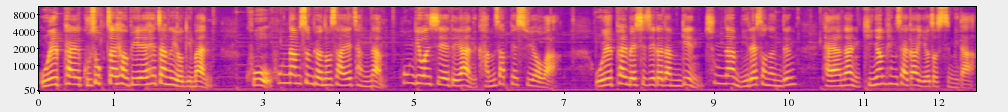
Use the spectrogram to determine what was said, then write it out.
5.18 구속자 협의회 회장을 역임한 고 홍남순 변호사의 장남 홍기원 씨에 대한 감사패 수여와 5.18 메시지가 담긴 충남 미래선언 등 다양한 기념 행사가 이어졌습니다.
